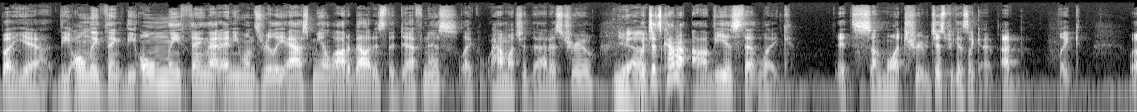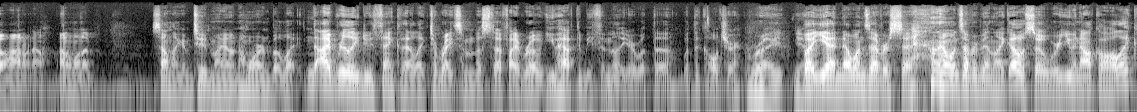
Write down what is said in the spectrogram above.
But yeah, the only thing, the only thing that anyone's really asked me a lot about is the deafness, like how much of that is true. Yeah. Which it's kind of obvious that like it's somewhat true, just because like I, I like, well, I don't know, I don't want to sound like I'm tooting my own horn, but like I really do think that like to write some of the stuff I wrote, you have to be familiar with the with the culture. Right. Yeah. But yeah, no one's ever said, no one's ever been like, oh, so were you an alcoholic?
